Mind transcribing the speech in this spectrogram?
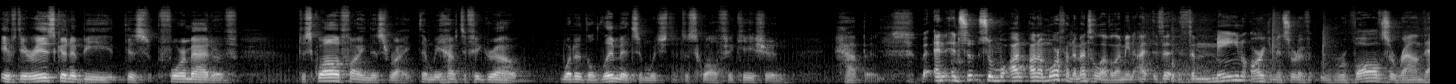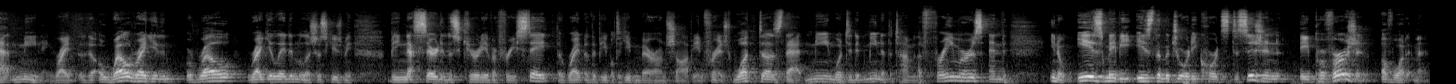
if there is going to be this format of disqualifying this right, then we have to figure out what are the limits in which the disqualification happens. And, and so, so on, on a more fundamental level, I mean, I, the, the main argument sort of revolves around that meaning, right? The, a well-regulated, well-regulated militia, excuse me, being necessary to the security of a free state, the right of the people to keep and bear arms shall not be infringed. What does that mean? What did it mean at the time of the framers? And, you know, is maybe, is the majority court's decision a perversion of what it meant?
